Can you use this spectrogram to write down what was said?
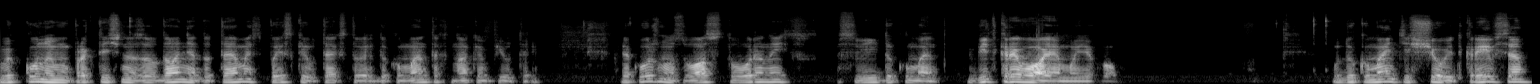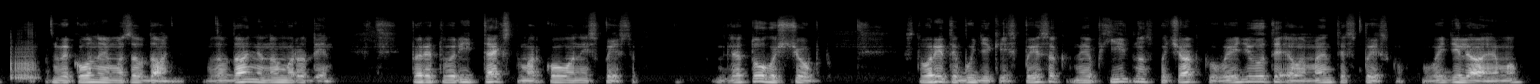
Виконуємо практичне завдання до теми списки у текстових документах на комп'ютері. Для кожного з вас створений свій документ. Відкриваємо його. У документі, що відкрився, виконуємо завдання. Завдання номер 1. Перетворіть текст в маркований список. Для того, щоб створити будь-який список, необхідно спочатку виділити елементи списку. Виділяємо.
